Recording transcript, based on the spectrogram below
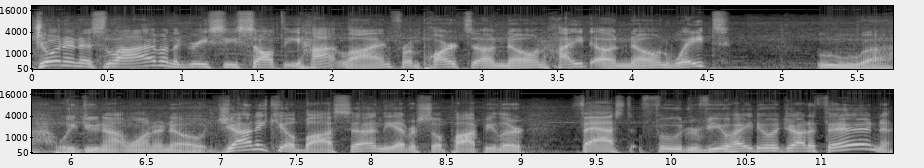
Joining us live on the Greasy Salty Hotline from parts unknown, height unknown, weight. Ooh, uh, we do not want to know. Johnny Kilbasa and the ever so popular fast food review. How you doing, Jonathan?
